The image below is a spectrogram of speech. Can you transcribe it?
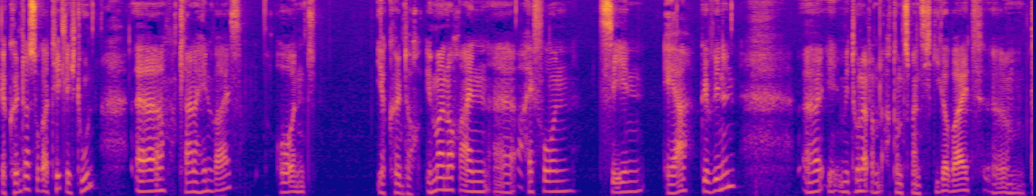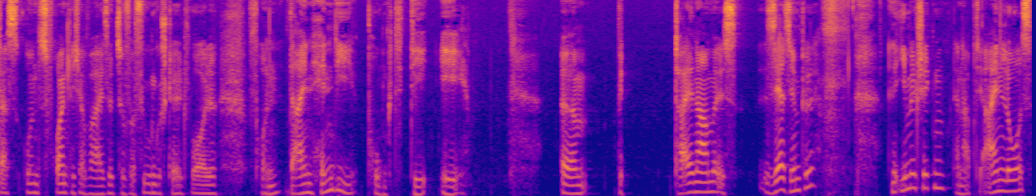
ihr könnt das sogar täglich tun. Äh, kleiner Hinweis. Und ihr könnt auch immer noch ein äh, iPhone 10R gewinnen äh, mit 128 Gigabyte, äh, das uns freundlicherweise zur Verfügung gestellt wurde von deinhandy.de. Ähm, Teilnahme ist sehr simpel. Eine E-Mail schicken, dann habt ihr ein Los.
